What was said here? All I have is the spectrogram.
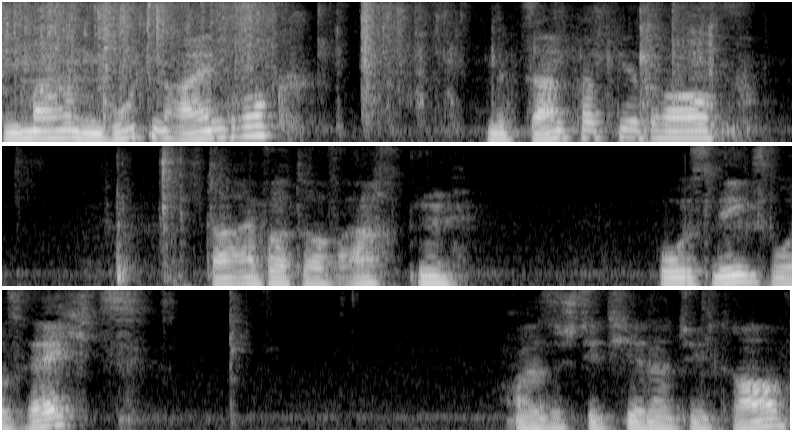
Die machen einen guten Eindruck mit Sandpapier drauf. Da einfach drauf achten, wo ist links, wo ist rechts. Also steht hier natürlich drauf.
